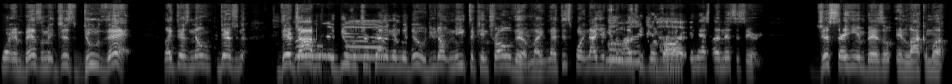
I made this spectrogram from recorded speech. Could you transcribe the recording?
for embezzlement, just do that. Like there's no, there's no, their job Oh is to do what you're telling them to do. You don't need to control them. Like at this point, now you're getting Oh a lot of people involved, and that's unnecessary. Just say he embezzled and lock him up.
